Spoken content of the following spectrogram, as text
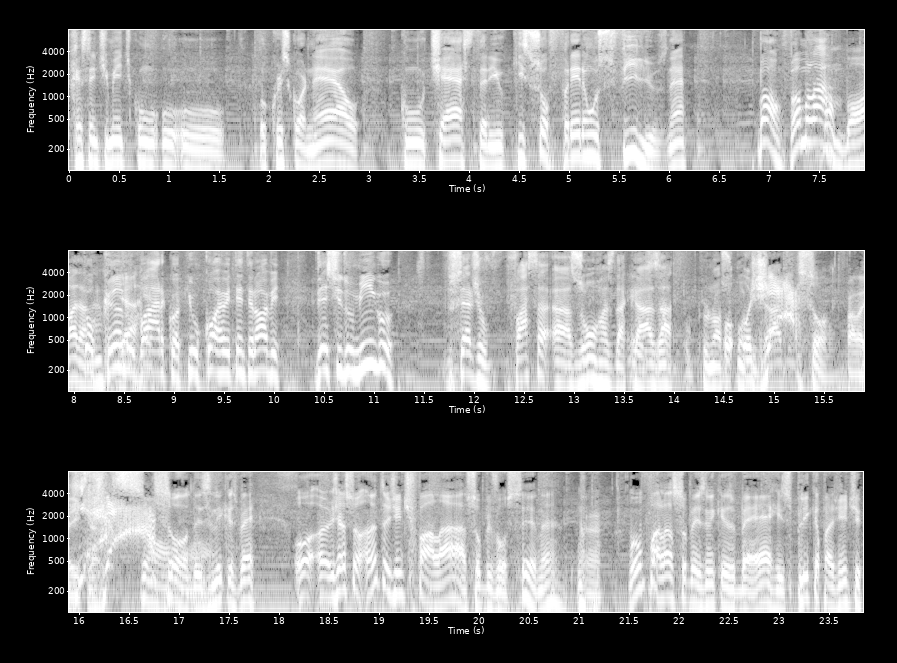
recentemente com o, o, o Chris Cornell, com o Chester e o que sofreram os filhos, né? Bom, vamos lá. Vambora, né? Tocando o Yeah. barco aqui, o Corre 89 deste domingo. Sérgio, faça as honras da casa Exato. pro nosso ô convidado. Gerson! Fala aí. Gerson, do Sneakers BR. Ô, Gerson, antes da gente falar sobre você, né? É. Vamos falar sobre a Sneakers BR. Explica pra gente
